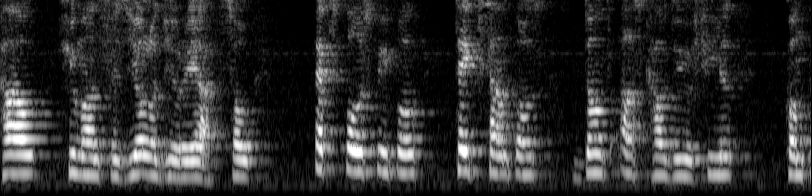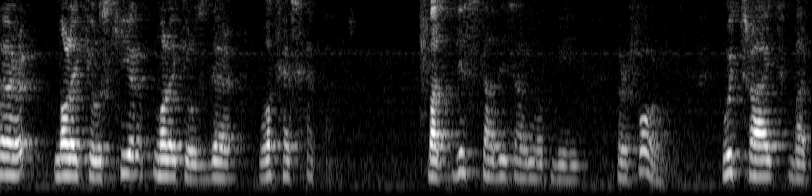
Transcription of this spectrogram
how human physiology reacts. So expose people, take samples, don't ask how do you feel, compare molecules here, molecules there, what has happened. But these studies are not being performed. We tried, but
